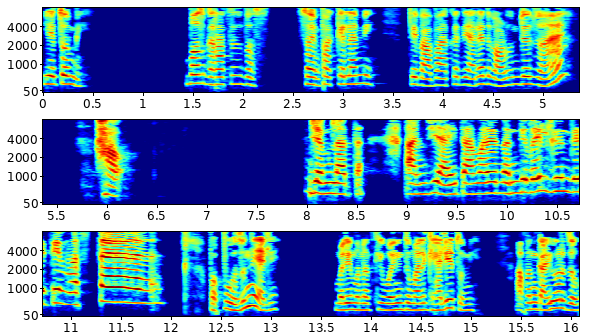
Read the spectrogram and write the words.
येतो मी. बस घरातच बस. स्वयंपाक केला मी. ते बाबा कधी आले तर वाढून देजो हा? हा जमला आता. आमची आई तर आम्हाला नंदी बैल घेऊन देते मस्त. पप्पू अजून नाही आले. मला म्हणत की वहिनी तुम्हाला घ्यायला तुम्ही आपण गाडीवर जाऊ.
